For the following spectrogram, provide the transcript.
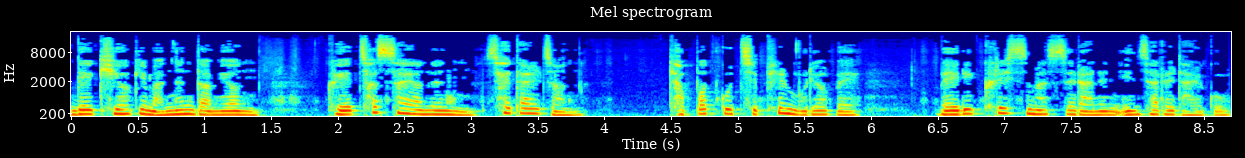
내 기억이 맞는다면 그의 첫 사연은 세 달 전 겹벚꽃이 필 무렵에 메리 크리스마스라는 인사를 달고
